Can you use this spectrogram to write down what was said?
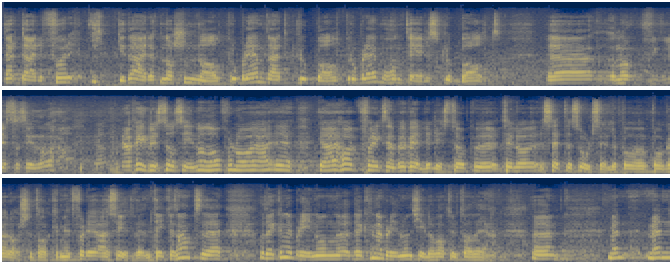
Det er derfor ikke det er et nasjonalt problem, det er et globalt problem og håndteres globalt. Uh, og nå fikk du lyst til å si noe? Jeg fikk lyst til å si noe nå. For nå jeg, jeg har f.eks. veldig lyst til å, til å sette solceller på, på, garasjetaket mitt, for det er sydvendt. ikke sant? Og det kunne, bli noen, kunne bli noen kilowatt ut av det. Eh, men, men,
